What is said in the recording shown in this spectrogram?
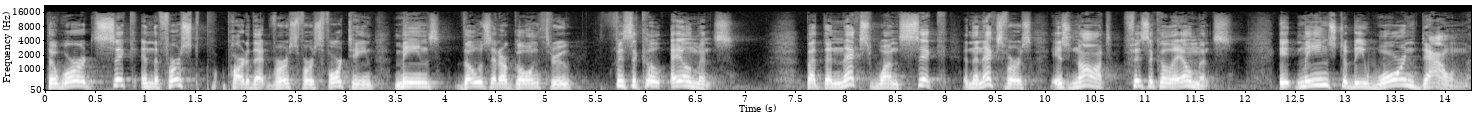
The word sick in the first part of that verse, verse 14, means those that are going through physical ailments. But the next one, sick, in the next verse, is not physical ailments. It means to be worn down.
